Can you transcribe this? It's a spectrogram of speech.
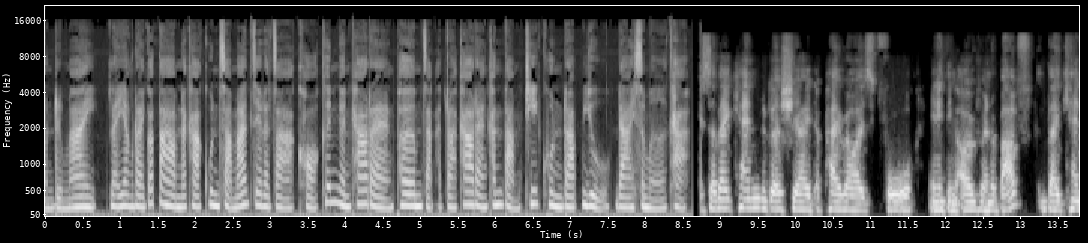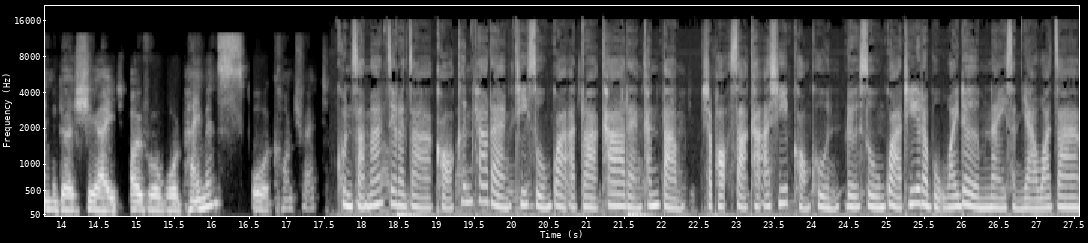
รหรือไม่ และอย่างไรก็ตามนะคะ คุณสามารถเจรจาขอขึ้นเงินค่าแรง เพิ่มจากอัตราค่าแรงขั้นต่ำที่คุณรับอยู่ได้เสมอค่ะ So they can negotiate a pay rise for anything over and above. They can negotiate over award payments or contract. คุณสามารถเจรจาขอขึ้นค่าแรงที่สูงกว่าอัตราค่าแรงขั้นต่ำเฉพาะสาขาอาชีพของคุณ หรือสูงกว่าที่ระบุไว้เดิมในสัญญาว่าจ้าง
